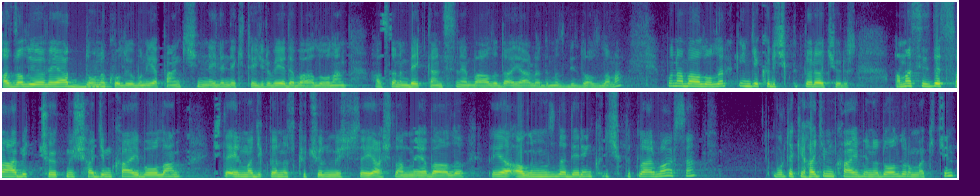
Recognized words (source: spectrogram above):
azalıyor veya donuk oluyor. Bunu yapan kişinin elindeki tecrübeye de bağlı olan, hastanın beklentisine bağlı da ayarladığımız bir dozlama. Buna bağlı olarak ince kırışıklıkları açıyoruz. Ama sizde sabit çökmüş, hacim kaybı olan, işte elmacıklarınız küçülmüşse, yaşlanmaya bağlı veya alnınızda derin kırışıklıklar varsa buradaki hacim kaybını doldurmak için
